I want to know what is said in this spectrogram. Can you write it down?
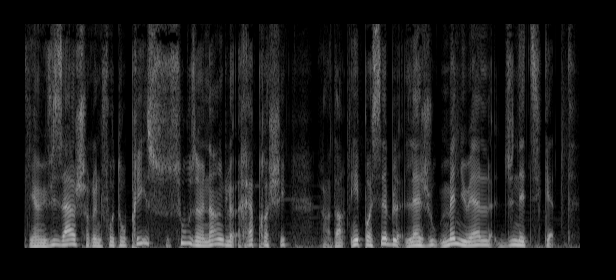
qu'il y a un visage sur une photo prise sous un angle rapproché, rendant impossible l'ajout manuel d'une étiquette.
